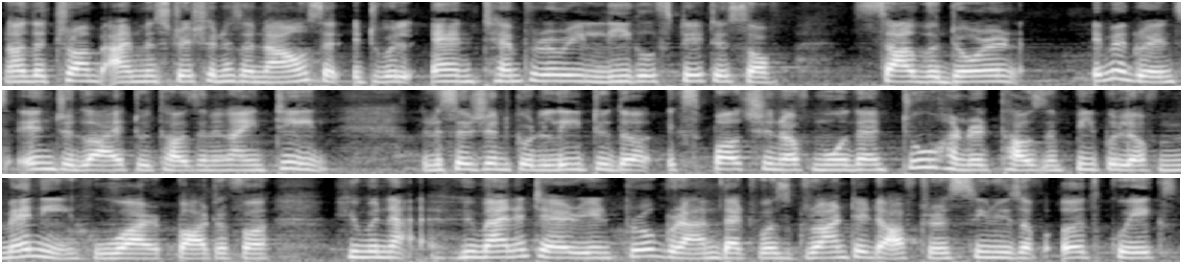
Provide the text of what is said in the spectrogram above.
Now, the Trump administration has announced that it will end temporary legal status of Salvadoran immigrants in July 2019. The decision could lead to the expulsion of more than 200,000 people, of many who are part of a humanitarian program that was granted after a series of earthquakes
